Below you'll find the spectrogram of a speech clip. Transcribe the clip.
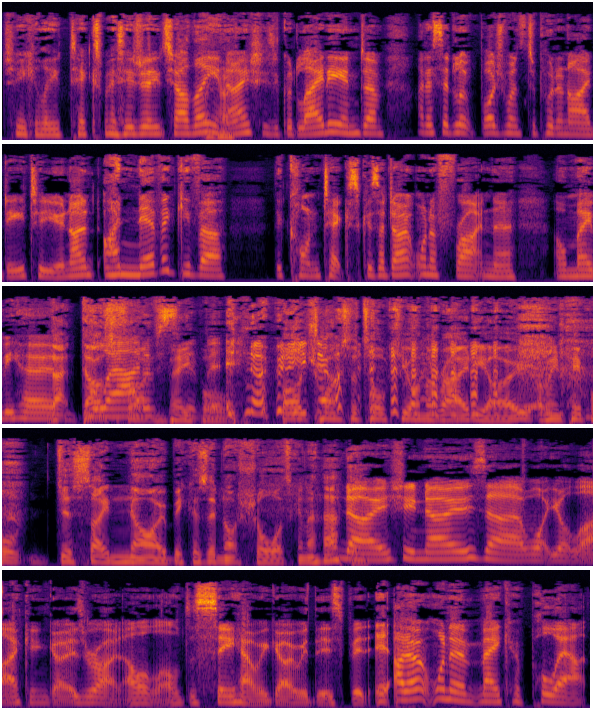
cheekily text message each other. You Uh-huh. know, she's a good lady. And um, I just said, look, Bodge wants to put an ID to you. And I, I never give her the context because I don't want to frighten her or maybe her That does frighten of people. no, Bodge wants to talk to you on the radio. I mean, people just say no because they're not sure what's going to happen. No, she knows uh, what you're like and goes, right, I'll, I'll just see how we go with this. But it, I don't want to make her pull out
